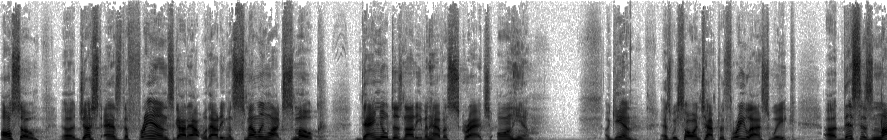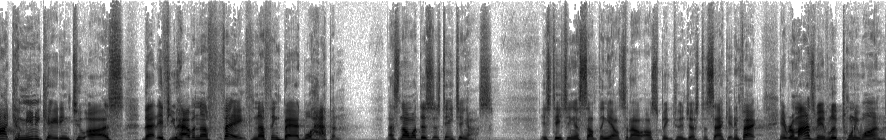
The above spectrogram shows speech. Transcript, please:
Also, uh, just as the friends got out without even smelling like smoke, Daniel does not even have a scratch on him. Again, as we saw in chapter 3 last week, uh, this is not communicating to us that if you have enough faith, nothing bad will happen. That's not what this is teaching us. It's teaching us something else that I'll, I'll speak to in just a second. In fact, it reminds me of Luke 21.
